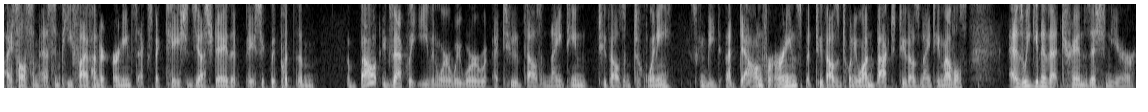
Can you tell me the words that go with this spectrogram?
I saw some S&P 500 earnings expectations yesterday that basically put them about exactly even where we were at 2019, 2020. It's going to be a down for earnings, but 2021 back to 2019 levels. As we get into that transition year,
